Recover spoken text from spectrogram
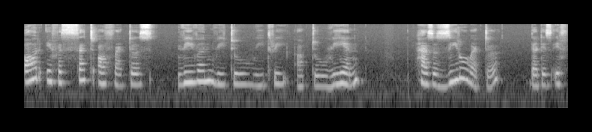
Or if a set of vectors v1 v2 v3 up to vn has a zero vector that is if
